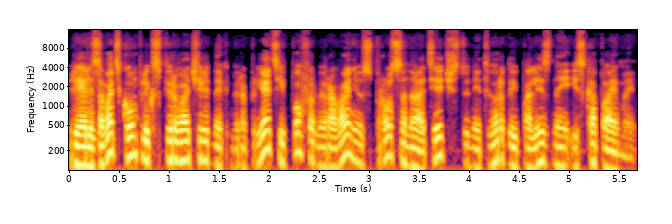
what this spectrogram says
реализовать комплекс первоочередных мероприятий по формированию спроса на отечественные твердые полезные ископаемые.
